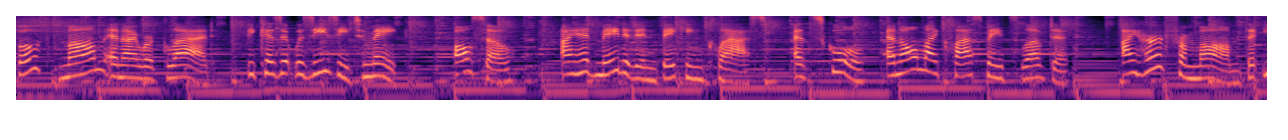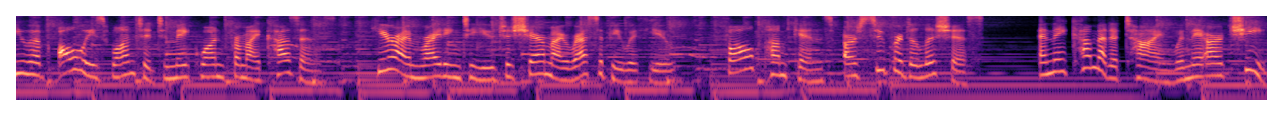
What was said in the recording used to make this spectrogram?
Both mom and I were glad because it was easy to make. Also, I had made it in baking class at school, and all my classmates loved it. I heard from mom that you have always wanted to make one for my cousins. Here I'm writing to you to share my recipe with you. Fall pumpkins are super delicious, and they come at a time when they are cheap.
